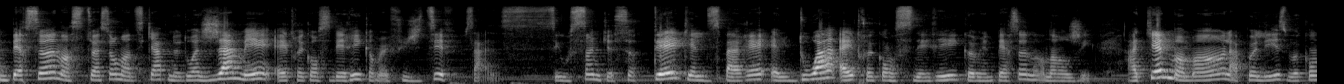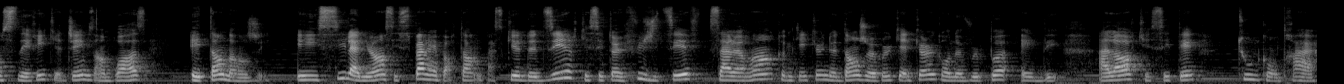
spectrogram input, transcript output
Une personne en situation de handicap ne doit jamais être considérée comme un fugitif. C'est aussi simple que ça. Dès qu'elle disparaît, elle doit être considérée comme une personne en danger. À quel moment la police va considérer que James Ambroise est en danger? Et ici, la nuance est super importante parce que de dire que c'est un fugitif, ça le rend comme quelqu'un de dangereux, quelqu'un qu'on ne veut pas aider, alors que c'était tout le contraire.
